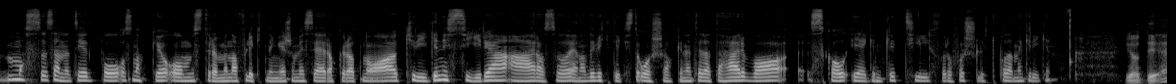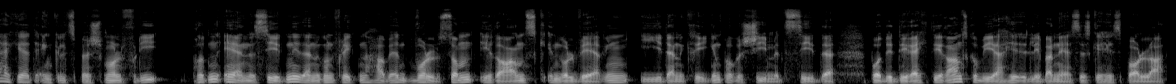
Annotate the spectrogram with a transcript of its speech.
masse sendetid på å snakke om strømmen av flyktninger som vi ser akkurat nå. Krigen i Syria er altså en av de viktigste årsakene til dette her. Hva skal egentlig til for å få slutt på denne krigen? Ja, Det er ikke et enkelt spørsmål. fordi på den ene siden i denne konflikten har vi en voldsom iransk involvering i denne krigen på regimets side. Både direkte iransk og via libanesiske Hizbollah.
